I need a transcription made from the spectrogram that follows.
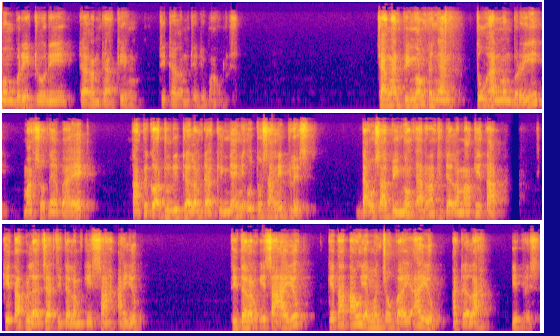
memberi duri dalam daging di dalam diri Paulus. Jangan bingung dengan Tuhan memberi, maksudnya baik, tapi kok dulu dalam dagingnya ini utusan iblis. Tidak usah bingung karena di dalam Alkitab kita belajar di dalam kisah Ayub. Di dalam kisah Ayub kita tahu yang mencobai Ayub adalah iblis.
